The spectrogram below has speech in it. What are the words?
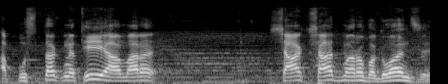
આ પુસ્તક નથી આ મારા સાક્ષાત મારો ભગવાન છે.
